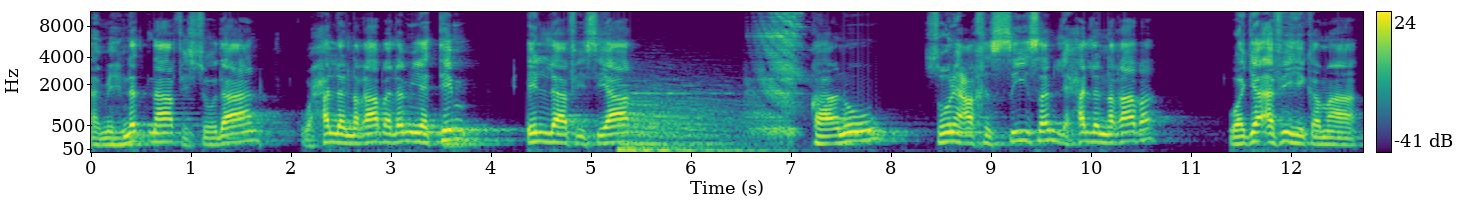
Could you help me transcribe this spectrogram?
مهنتنا في السودان وحل النغابة لم يتم إلا في سياق قانون صنع خصيصا لحل النغابة وجاء فيه كما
